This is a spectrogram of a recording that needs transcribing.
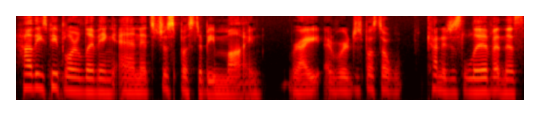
how these people are living, and it's just supposed to be mine, right? And we're just supposed to kind of just live in this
